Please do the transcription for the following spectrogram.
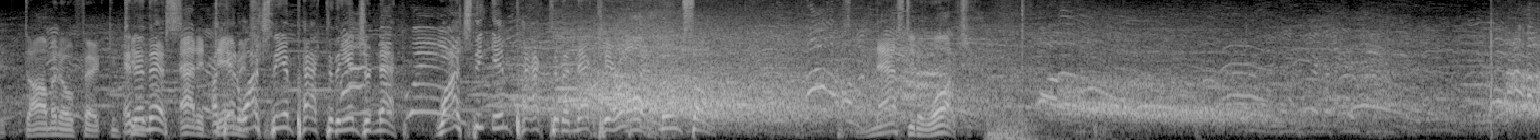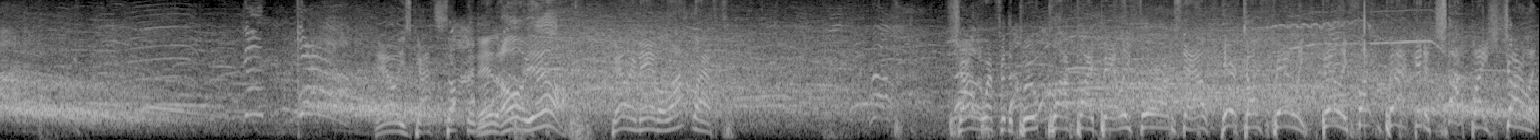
It's a domino effect. And Continue then this. added Again, watch the impact to the injured neck. Watch the impact to the neck here. Oh, that moonsault. Nasty to watch. Bayley's got something. And, oh yeah. Bayley may have a lot left. Charlotte went for the boot, blocked by Bayley. Forearms now. Here comes Bayley. Bayley fighting back, and a chop by Charlotte.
